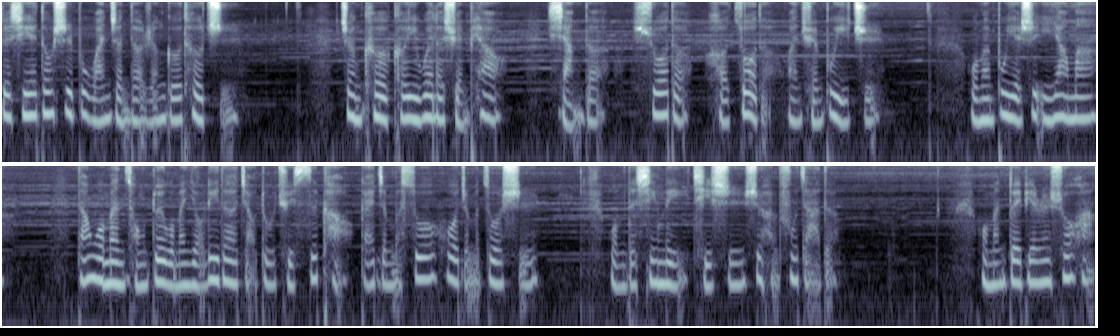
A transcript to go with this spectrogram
这些都是不完整的人格特质。政客可以为了选票，想的、说的和做的完全不一致。我们不也是一样吗？当我们从对我们有利的角度去思考该怎么说或怎么做时，我们的心里其实是很复杂的。我们对别人说谎，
